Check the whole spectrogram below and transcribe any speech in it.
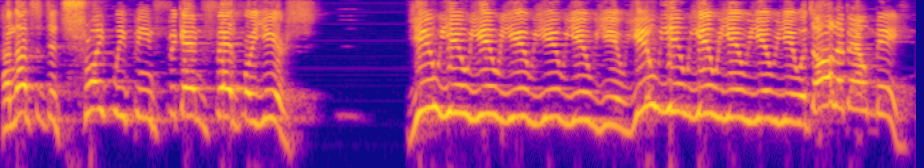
And that's the tripe we've been getting fed for years. You, you, you, you, you, you, you, you, you, you, you, you, you. It's all about me.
